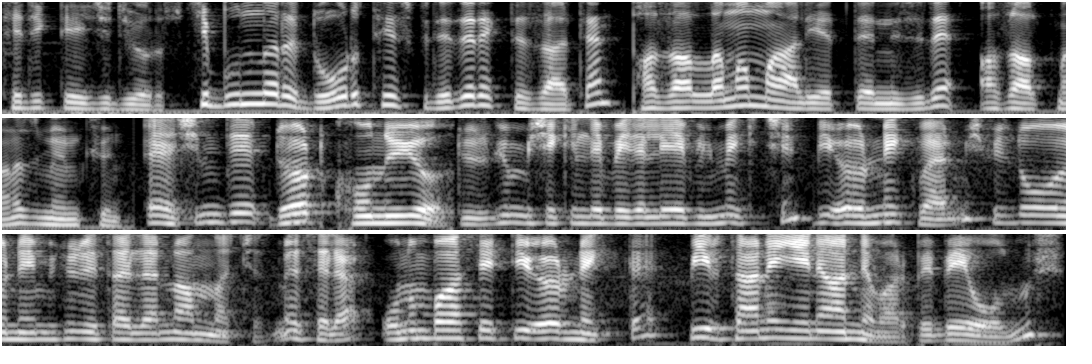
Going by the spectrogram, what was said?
Tetikleyici diyoruz. Ki bunları doğru tespit ederek de zaten pazarlama maliyetlerinizi de azaltmanız mümkün. Evet şimdi 4 konuyu düzgün bir şekilde belirleyebilmek için bir örnek vermiş. Biz de o örneğin bütün detaylarını anlatacağız. Mesela onun bahsettiği örnekte bir tane yeni anne var. Bebeği olmuş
